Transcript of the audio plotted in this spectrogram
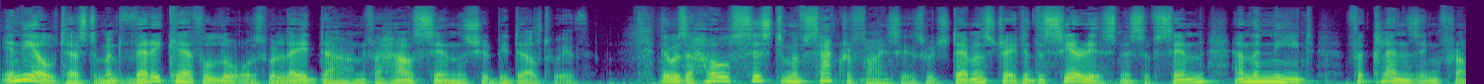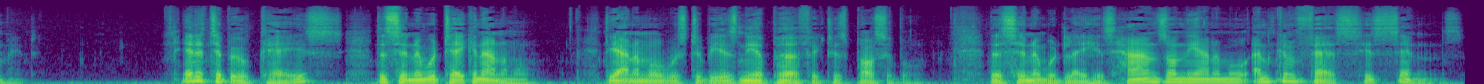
In the Old Testament, very careful laws were laid down for how sins should be dealt with. There was a whole system of sacrifices which demonstrated the seriousness of sin and the need for cleansing from it. In a typical case, the sinner would take an animal. The animal was to be as near perfect as possible. The sinner would lay his hands on the animal and confess his sins.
